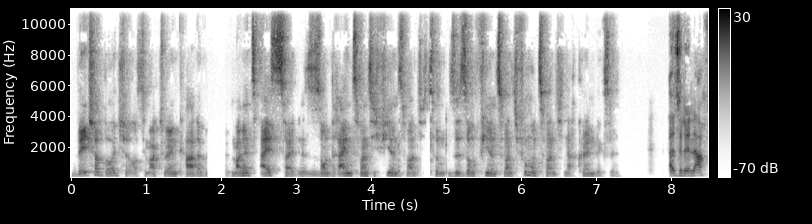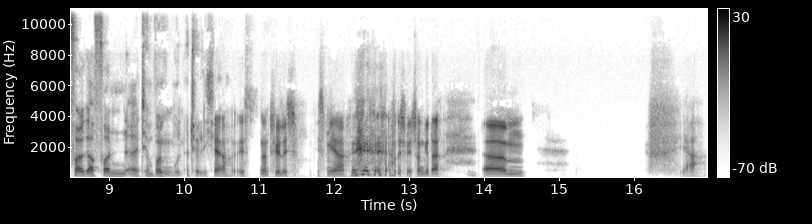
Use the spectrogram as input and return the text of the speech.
welcher Deutsche aus dem aktuellen Kader wird mangels Eiszeit in der Saison 23-24 zur Saison 24-25 nach Köln wechseln? Also der Nachfolger von äh, Tim Wolkenbutt natürlich. Ja, ist natürlich. Ist mir, habe ich mir schon gedacht. Ähm, ja,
